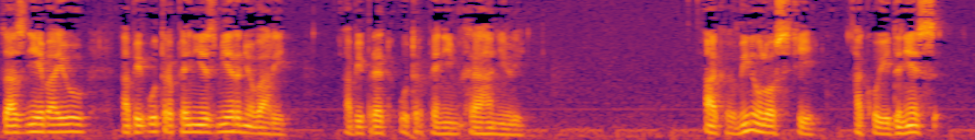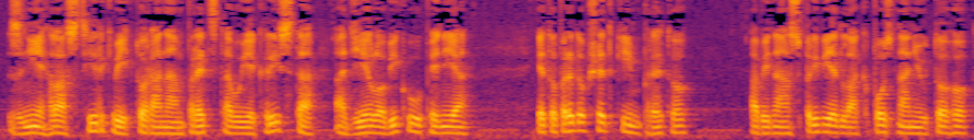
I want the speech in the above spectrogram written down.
Zaznievajú, aby utrpenie zmierňovali, aby pred utrpením chránili. Ak v minulosti, ako i dnes, znie hlas cirkvy, ktorá nám predstavuje Krista a dielo vykúpenia, je to predovšetkým preto, aby nás priviedla k poznaniu toho,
